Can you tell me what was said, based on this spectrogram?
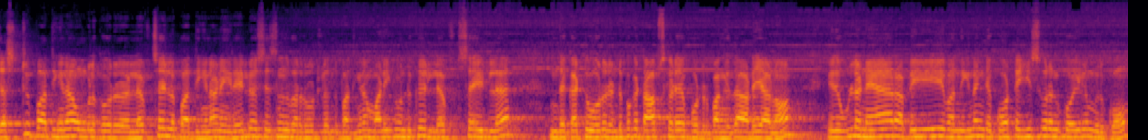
ஜஸ்ட்டு பார்த்தீங்கன்னா உங்களுக்கு ஒரு லெஃப்ட் சைடில் பார்த்தீங்கன்னா நீங்கள் ரயில்வே ஸ்டேஷன் வர ரூட்டில் வந்து பார்த்தீங்கன்னா மணிகுண்டுக்கு லெஃப்ட் சைடில் இந்த கட்டு வரும் ரெண்டு பக்கம் டாப்ஸ் கடையாக போட்டிருப்பாங்க. இது அடையாளம். இது உள்ள நேராக அப்படியே வந்தீங்கன்னா இங்கே கோட்டை ஈஸ்வரன் கோயிலும் இருக்கும்.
